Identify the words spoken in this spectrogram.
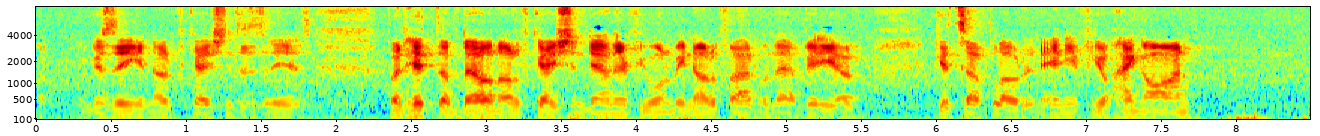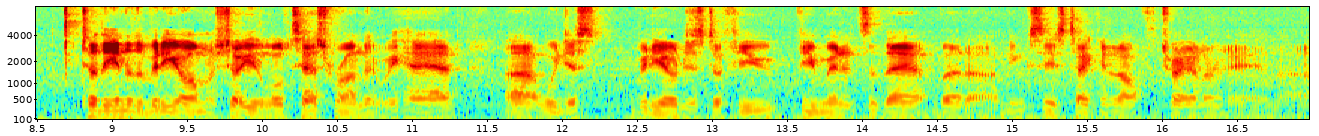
a gazillion notifications as it is. But hit the bell notification down there if you want to be notified when that video gets uploaded. And if you'll hang on to the end of the video, I'm going to show you the little test run that we had. Uh, we just videoed just a few few minutes of that, but uh, you can see us taking it off the trailer and uh,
